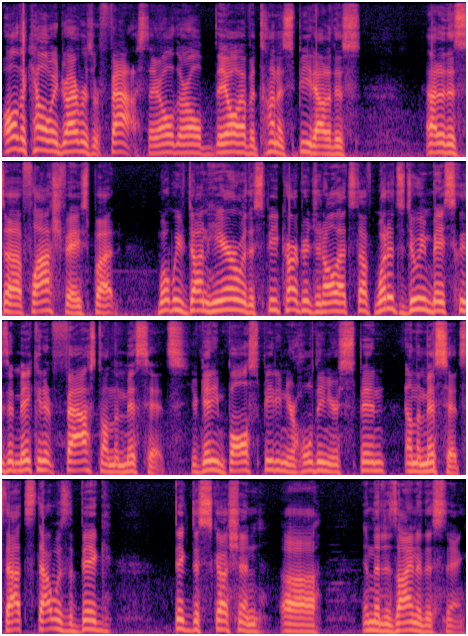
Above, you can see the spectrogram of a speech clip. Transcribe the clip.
All the Callaway drivers are fast. They all, they're all, they all have a ton of speed out of this, out of this uh, flash face. But what we've done here with the speed cartridge and all that stuff, what it's doing basically is it making it fast on the miss hits. You're getting ball speed and you're holding your spin on the miss hits. That's, that was the big, big discussion uh, in the design of this thing.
